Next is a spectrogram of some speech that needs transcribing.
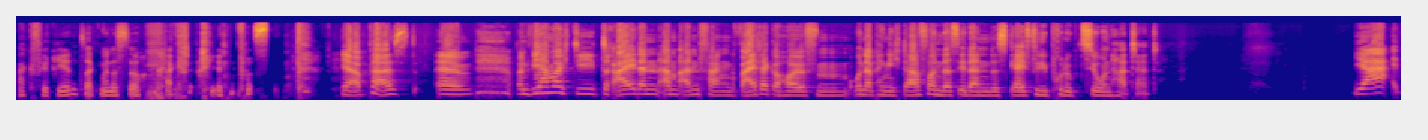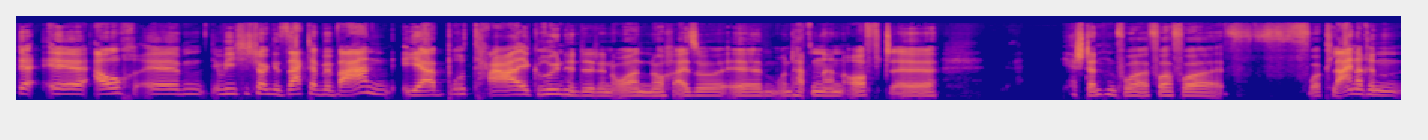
akquirieren, sagt man das so, akquirieren mussten. Ja, passt. Ähm, und wie haben euch die drei dann am Anfang weitergeholfen, unabhängig davon, dass ihr dann das Geld für die Produktion hattet? Ja, der, äh, auch, ähm, wie ich schon gesagt habe, wir waren ja brutal grün hinter den Ohren noch, also ähm, und hatten dann oft, äh, ja, standen vor, vor, vor kleineren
